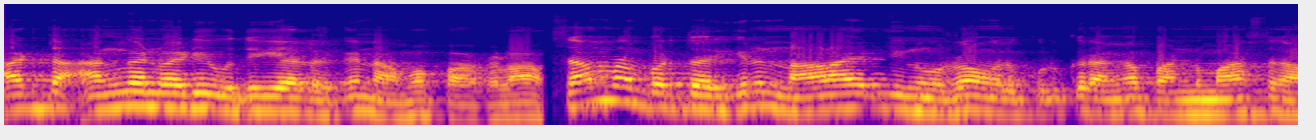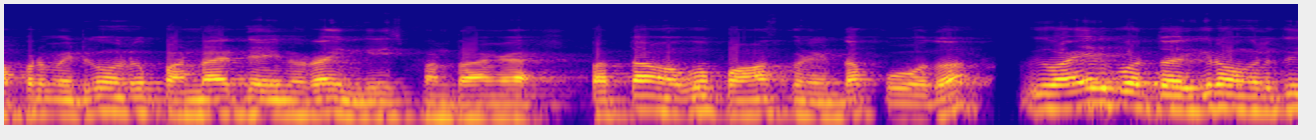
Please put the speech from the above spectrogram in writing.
அடுத்த அங்கன்வாடி உதவியாளருக்கு நாம பார்க்கலாம். சம்பளம் பொறுத்த வரைக்கும் நாலாயிரத்தி நூறுரூவா அவங்களுக்கு கொடுக்குறாங்க. பன்னெண்டு மாதத்துக்கு அப்புறமேட்டுக்கு அவங்களுக்கு பன்னெண்டாயிரத்தி ஐநூறுரூவா இன்க்ரீஸ் பண்ணுறாங்க பத்தாம் வகுப்பு பாஸ் பண்ணியிருந்தா போதும். வயது பொறுத்த வரைக்கும் அவங்களுக்கு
